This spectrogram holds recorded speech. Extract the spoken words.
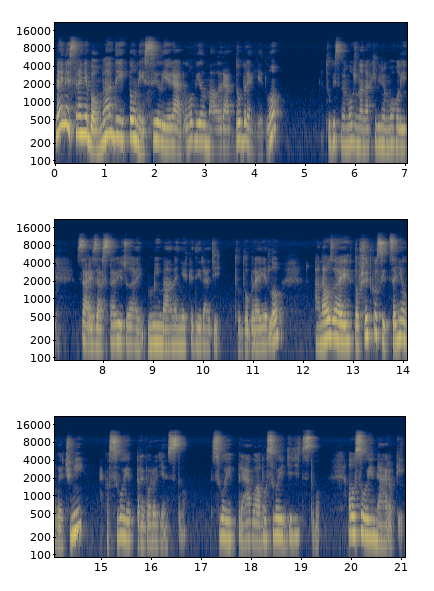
Na jednej strane bol mladý, plný síly, rád lovil, mal rád dobré jedlo. Tu by sme možno na chvíľu mohli sa aj zastaviť, že aj my máme niekedy radi to dobré jedlo. A naozaj to všetko si cenil väčšmi ako svoje prevorodenstvo, svoje právo alebo svoje dedictvo, alebo svoje nároky.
